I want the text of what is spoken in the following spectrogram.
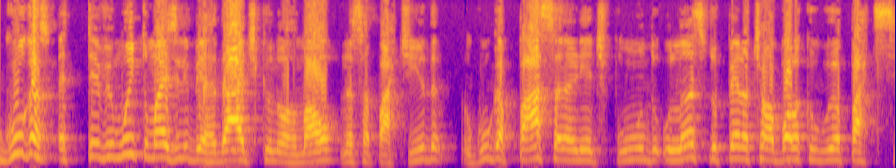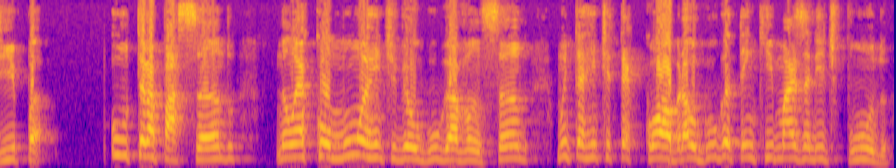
Guga é, teve muito mais liberdade que o normal nessa partida. O Guga passa na linha de fundo. O lance do pênalti é uma bola que o Guga participa, ultrapassando. Não é comum a gente ver o Guga avançando. Muita gente até cobra. Ah, o Guga tem que ir mais ali de fundo,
